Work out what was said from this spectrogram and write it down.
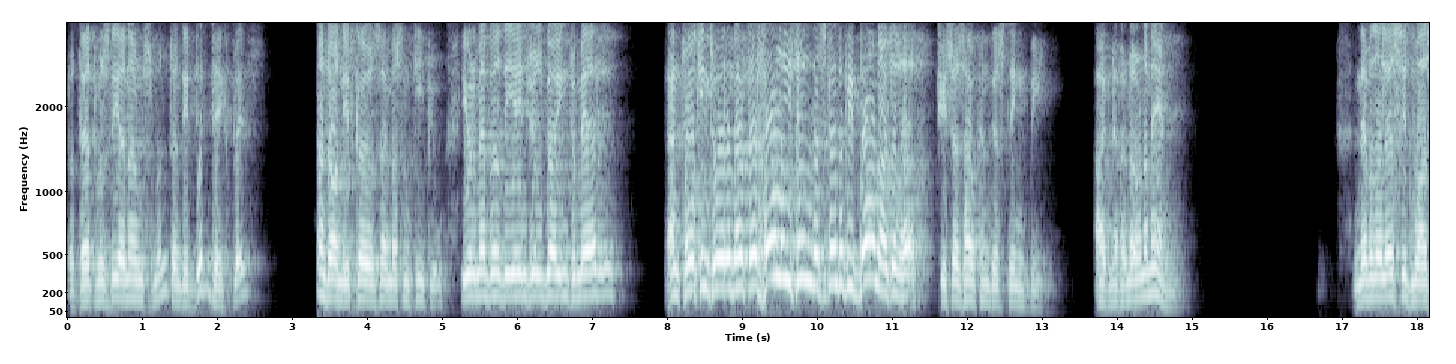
But that was the announcement, and it did take place. And on it goes, I mustn't keep you. You remember the angel going to Mary and talking to her about that holy thing that's going to be born out of her. She says, How can this thing be? I've never known a man. Nevertheless, it was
